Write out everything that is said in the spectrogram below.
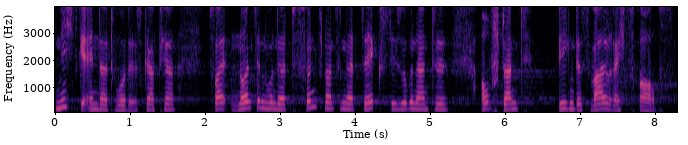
nicht geändert wurde. Es gab ja 1905, 1906 die sogenannte Aufstand wegen des Wahlrechtsraubs.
